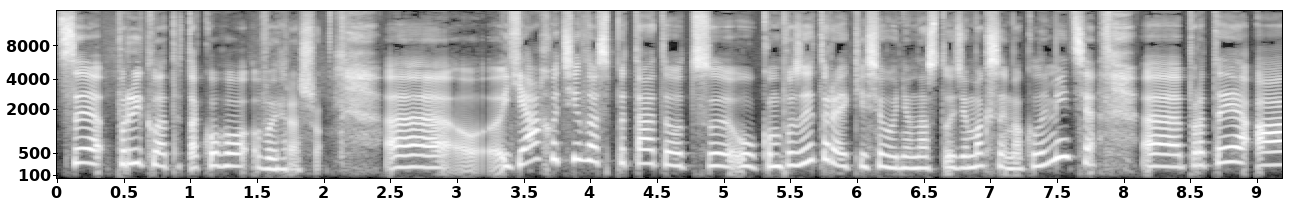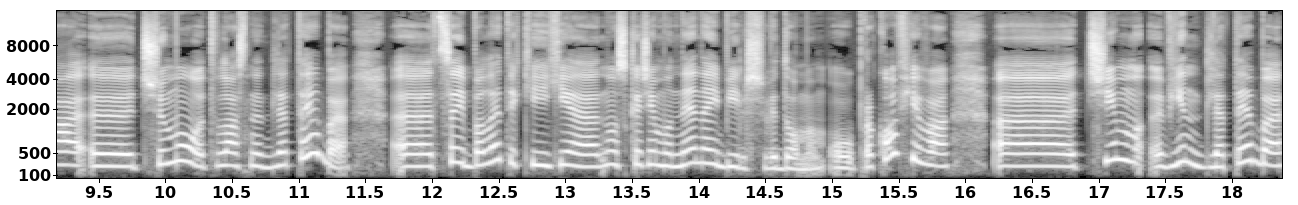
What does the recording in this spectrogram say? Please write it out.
це приклад такого виграшу. Е, я хотіла спитати от у композитора, який сьогодні в нас студії Максима Коломійця, е, про те, а чому от, власне, для тебе цей балет, який є, ну, скажімо, не найбільш відомим у Прокоф'єва, чим він для тебе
